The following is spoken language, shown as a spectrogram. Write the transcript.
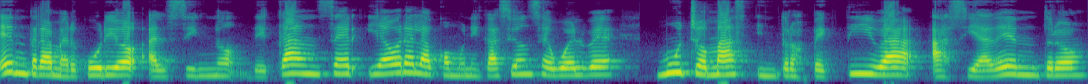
entra Mercurio al signo de cáncer y ahora la comunicación se vuelve mucho más introspectiva hacia adentro,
